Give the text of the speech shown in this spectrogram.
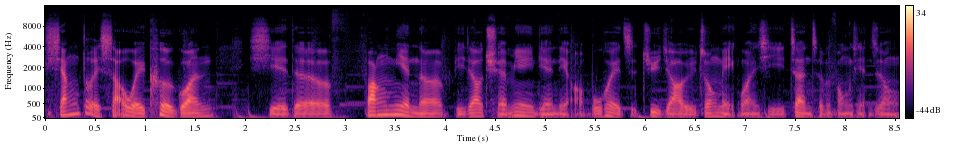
相对稍微客观写的方面呢，比较全面一点点哦，不会只聚焦于中美关系、战争风险这种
